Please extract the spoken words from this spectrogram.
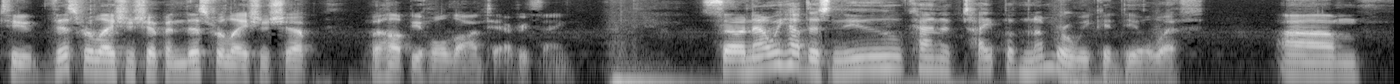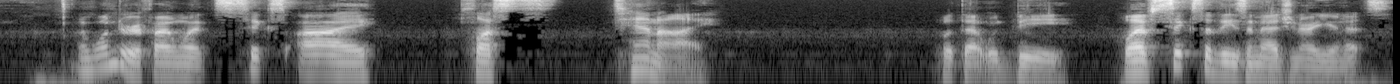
to this relationship and this relationship will help you hold on to everything. So now we have this new kind of type of number we could deal with. Um, I wonder if I went 6i plus 10i what that would be. Well, I have six of these imaginary units,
